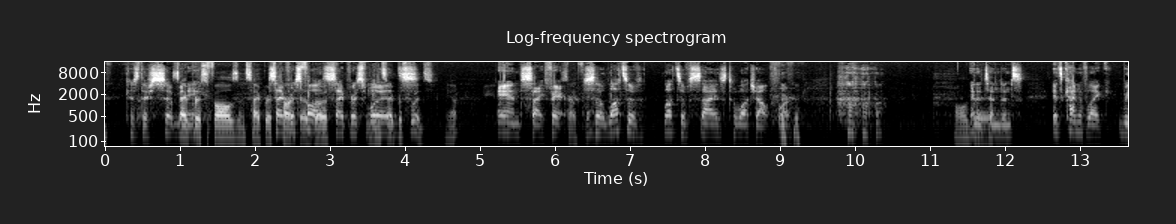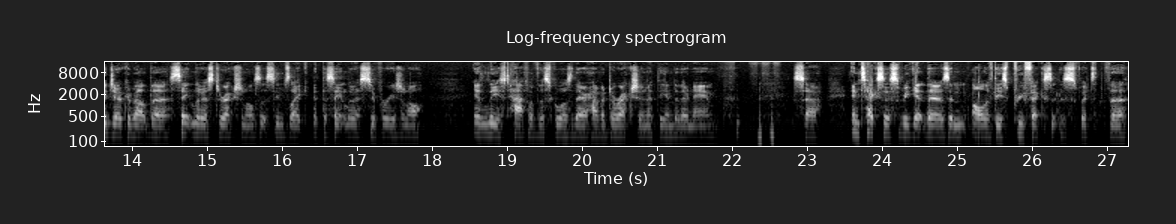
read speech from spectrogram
because there's so many. Cypress Falls and Cypress, Cypress Park are both Cypress Woods, and Cypress Woods. Yep. and Cy Fair. Cy Fair. So lots of lots of size to watch out for All in attendance. It's kind of like we joke about the St. Louis directionals. It seems like at the St. Louis Super Regional, at least half of the schools there have a direction at the end of their name. so in Texas, we get those and all of these prefixes with the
